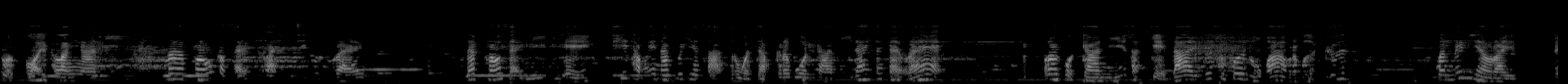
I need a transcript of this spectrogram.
ปลดปล่อยพลังงานนี้มาพร้อมกับแสงแฟลช แรงและเพราะแสงนี้นี่เองที่ทำให้นักวิทยาศาสตร์ตรวจจับกระบวนการนี้ได้ตั้งแต่แรก ปรากฏการณ์นี้สังเกตได้เมื่อซูเปอร์โนวาระเบิดขึ้น มันไม่มีอะไรอยู่ใน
